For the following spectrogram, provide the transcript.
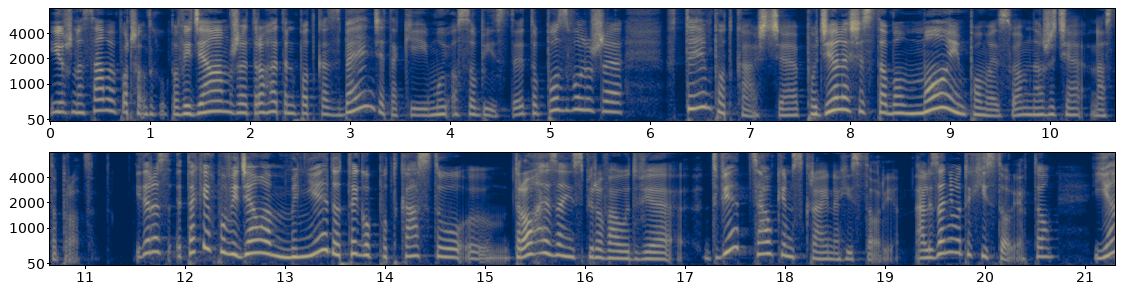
już na samym początku powiedziałam, że trochę ten podcast będzie taki mój osobisty, to pozwól, że w tym podcaście podzielę się z Tobą moim pomysłem na życie na 100%. I teraz, tak jak powiedziałam, mnie do tego podcastu trochę zainspirowały dwie, dwie całkiem skrajne historie. Ale zanim o tych historiach, to ja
